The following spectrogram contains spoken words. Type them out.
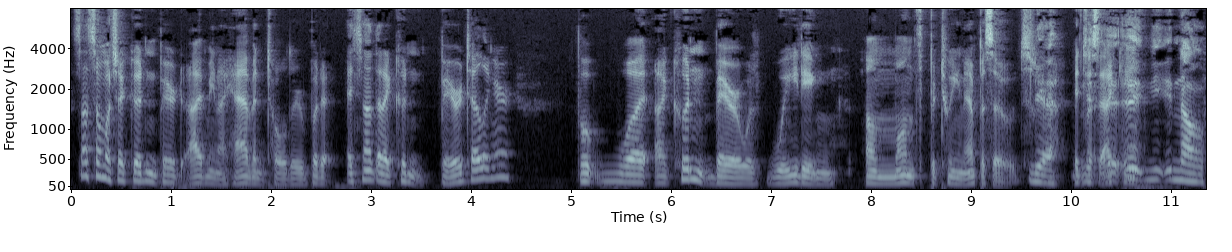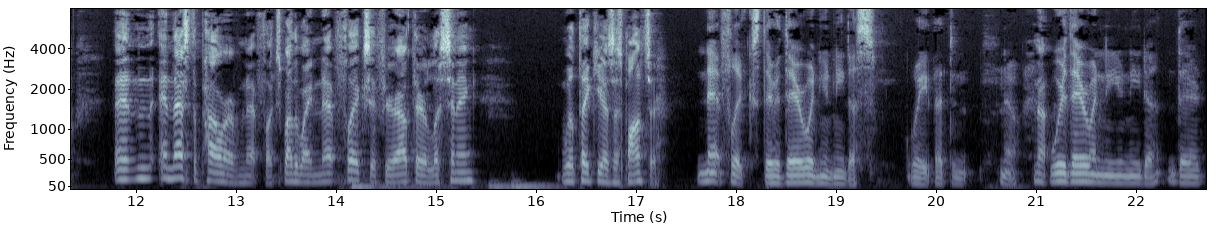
It's not so much I couldn't bear. I mean, I haven't told her, but it's not that I couldn't bear telling her. But what I couldn't bear was waiting a month between episodes. Yeah, It just- I uh, uh, can't. it- you know, and and that's the power of Netflix. By the way, Netflix, if you're out there listening, we'll take you as a sponsor. Netflix, they're there when you need us. Wait, that didn't. No, No. we're there when you need us. They're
